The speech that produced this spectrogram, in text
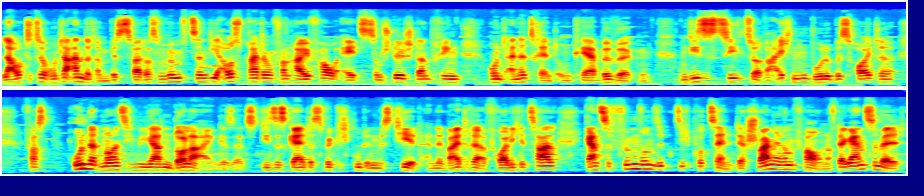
lautete unter anderem bis 2015 die Ausbreitung von HIV-AIDS zum Stillstand Stillstand bringen und eine Trendumkehr bewirken. Um dieses Ziel zu erreichen, wurde bis heute fast 190 Milliarden Dollar eingesetzt. Dieses Geld ist wirklich gut investiert. Eine weitere erfreuliche Zahl, ganze 75 Prozent der schwangeren Frauen auf der ganzen Welt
